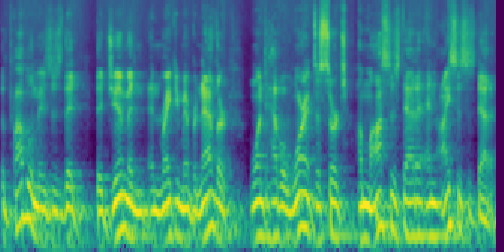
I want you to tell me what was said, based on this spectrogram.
The problem is, is that, that Jim and, and Ranking Member Nadler want to have a warrant to search Hamas's data and ISIS's data.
